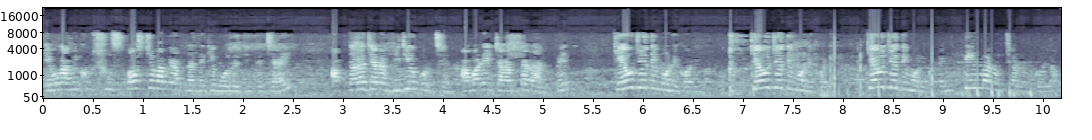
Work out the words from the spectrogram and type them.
এবং আমি খুব সুস্পষ্টভাবে আপনাদেরকে বলে দিতে চাই, আপনারা যারা ভিডিও করছেন, আমার এই টার্মটা রাখবেন। কেউ যদি মনে করে, কেউ যদি মনে করে, কেউ যদি মনে করে, আমি তিনবার উচ্চারণ করলাম।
